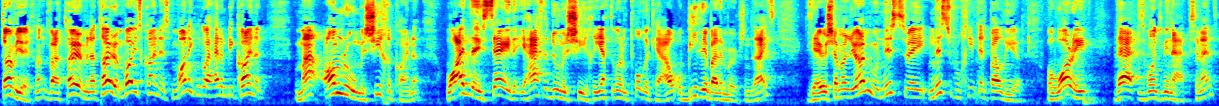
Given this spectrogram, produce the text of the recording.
Darm yechlan var Torah min Torah mois kindness. Money can go ahead and be kindness. Ma amru mashicha kindness. Why did they say that you have to do mashicha? You have to go and pull the cow or be there by the merchandise. We're worried that is going to be an accident.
